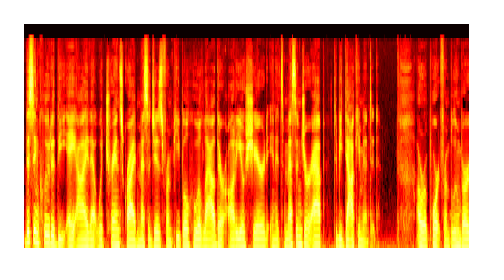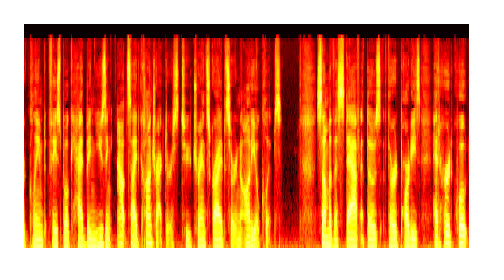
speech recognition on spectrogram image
this included the AI that would transcribe messages from people who allowed their audio shared in its Messenger app to be documented. A report from Bloomberg claimed Facebook had been using outside contractors to transcribe certain audio clips. Some of the staff at those third parties had heard, quote,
